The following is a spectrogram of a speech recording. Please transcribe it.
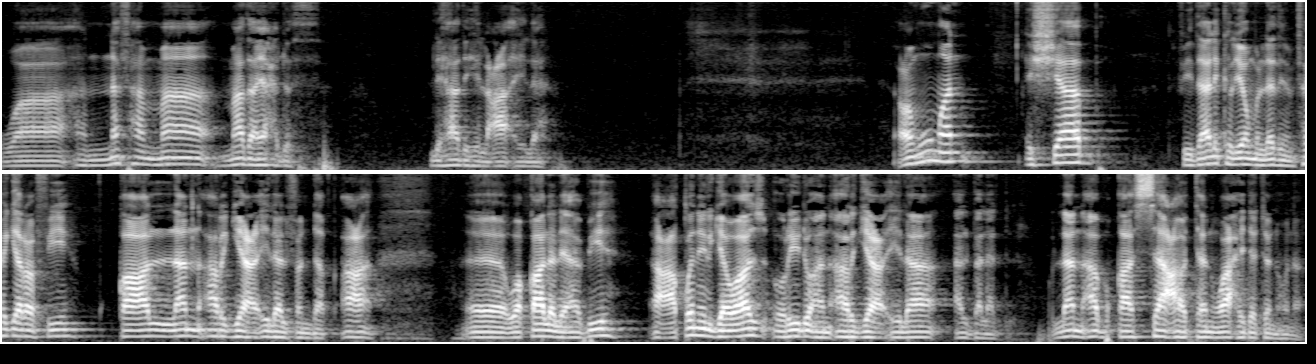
وأن نفهم ما ماذا يحدث لهذه العائلة. عموما الشاب في ذلك اليوم الذي انفجر فيه قال لن أرجع إلى الفندق. آه، وقال لأبيه أعطني الجواز أريد أن أرجع إلى البلد. لن أبقى ساعة واحدة هنا.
